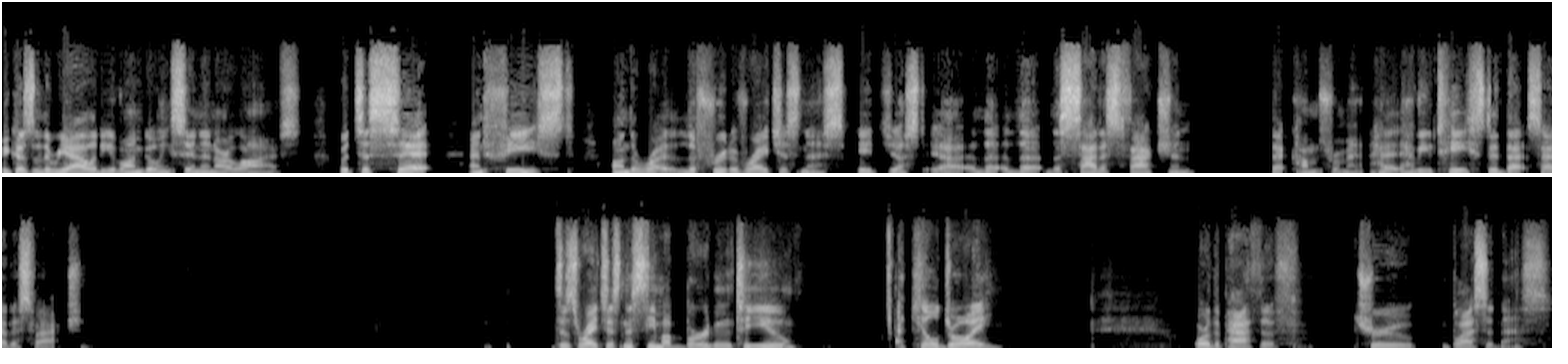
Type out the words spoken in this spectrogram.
because of the reality of ongoing sin in our lives. But to sit and feast on the the fruit of righteousness, it just uh, the the the satisfaction that comes from it. have you tasted that satisfaction? Does righteousness seem a burden to you, a killjoy, or the path of true blessedness?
